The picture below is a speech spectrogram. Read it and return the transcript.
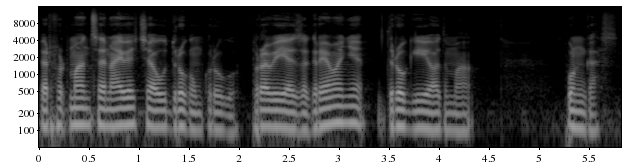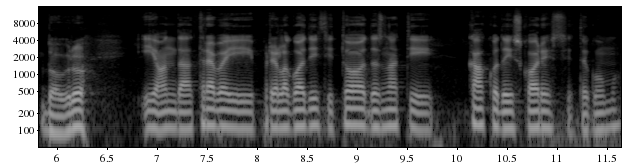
performansa je najveća u drugom krugu. Prvi je zagrevanje, drugi je odmah pun gas. Dobro. I onda treba i prilagoditi to da znati kako da iskoristite gumu.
